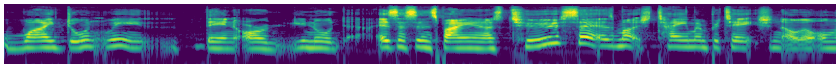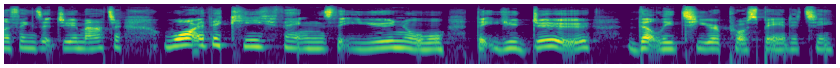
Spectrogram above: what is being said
why don't we then, or you know, is this inspiring us to set as much time and protection on the things that do matter? What are the key things that you know that you do that lead to your prosperity?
